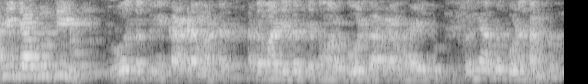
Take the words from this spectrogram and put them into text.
आपली जागृती. रोज तुम्ही काकडा मारतात. आता माझ्यापेक्षा तुम्हाला गोड काकडा मारा येतो. पण मी आपलं थोडं सांगतो.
